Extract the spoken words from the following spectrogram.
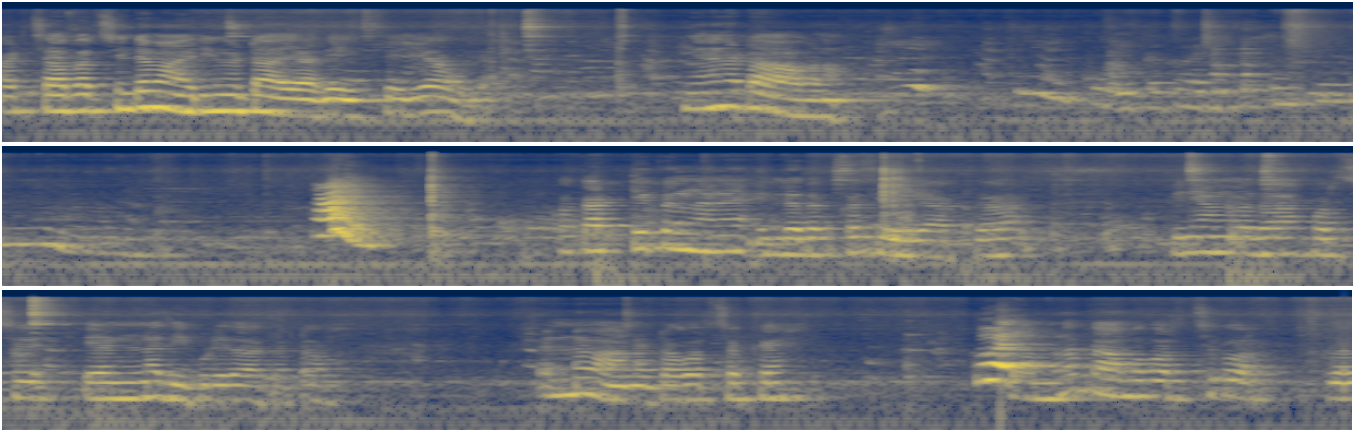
കടിച്ചാപ്പറിച്ചിന്റെ മാരി ഇങ്ങോട്ട് ആയാലേ ശരിയാവില്ല ഇങ്ങനെ അങ്ങോട്ട് ആവണം. അപ്പോൾ കട്ടിയൊക്കെ ഇങ്ങനെ ഇല്ലതൊക്കെ ശരിയാക്കുക. പിന്നെ നമ്മളിതാ കുറച്ച് എണ്ണ തീ കൂടി ഇതാക്കട്ടോ. എണ്ണ വേണം കേട്ടോ കുറച്ചൊക്കെ. നമ്മളൊക്കെ ആകുമ്പോൾ കുറച്ച് കുറക്കുക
